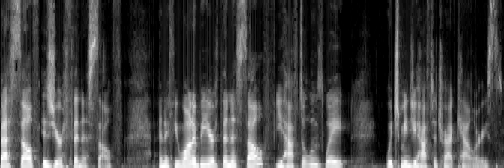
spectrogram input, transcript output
best self is your thinnest self. And if you want to be your thinnest self, you have to lose weight, which means you have to track calories.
